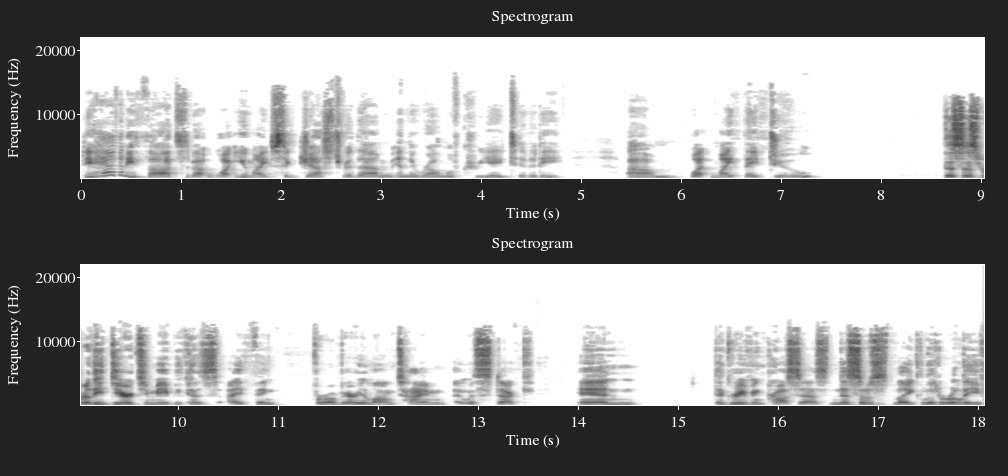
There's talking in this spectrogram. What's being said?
do you have any thoughts about what you might suggest for them in the realm of creativity? Um, what might they do? This is really dear to me because I think for a very long time I was stuck in the grieving process. And this was like literally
